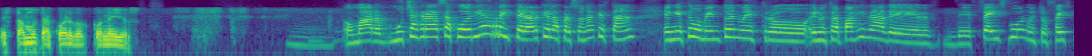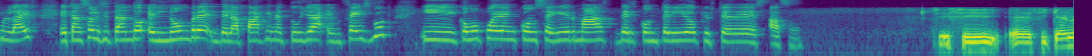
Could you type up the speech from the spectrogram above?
estamos de acuerdo con ellos. Omar, muchas gracias. ¿Podrías reiterar que las personas que están en este momento en, nuestro, en nuestra página de, Facebook, nuestro Facebook Live, están solicitando el nombre de la página tuya en Facebook y cómo pueden conseguir más del contenido que ustedes hacen? Sí, sí. Eh, si quieren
